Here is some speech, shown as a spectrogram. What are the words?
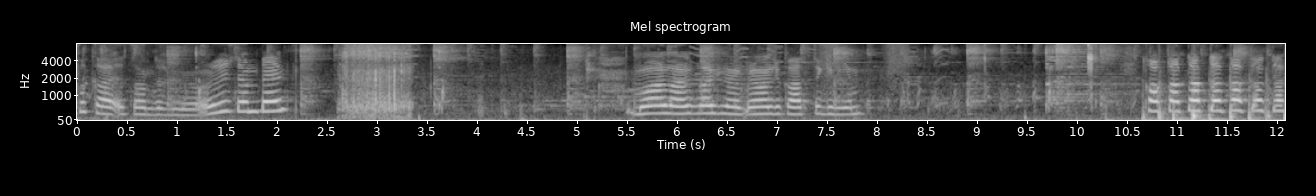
Kupa kazandırmıyor. O yüzden ben bu arada arkadaşlar birazcık hasta gibiyim. Tak tak tak tak tak tak tak.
